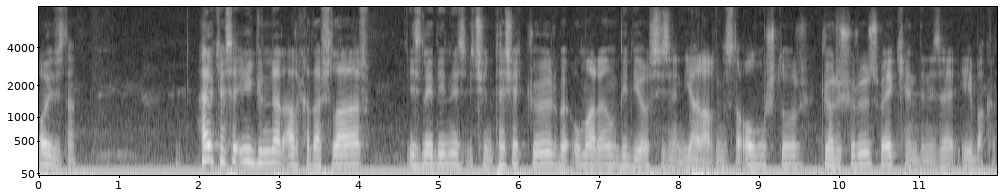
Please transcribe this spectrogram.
O yüzden. Herkese iyi günler arkadaşlar. İzlediğiniz için teşekkür ve umarım video sizin yararınızda olmuştur. Görüşürüz ve kendinize iyi bakın.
